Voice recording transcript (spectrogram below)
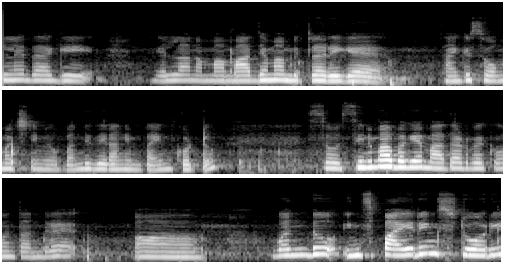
ಮೊದಲನೇದಾಗಿ ಎಲ್ಲ ನಮ್ಮ ಮಾಧ್ಯಮ ಮಿತ್ರರಿಗೆ ಥ್ಯಾಂಕ್ ಯು ಸೋ ಮಚ್ ನೀವು ಬಂದಿದ್ದೀರಾ ನಿಮ್ಮ ಟೈಮ್ ಕೊಟ್ಟು. ಸೊ ಸಿನಿಮಾ ಬಗ್ಗೆ ಮಾತಾಡಬೇಕು ಅಂತಂದರೆ ಒಂದು ಇನ್ಸ್ಪೈರಿಂಗ್ ಸ್ಟೋರಿ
